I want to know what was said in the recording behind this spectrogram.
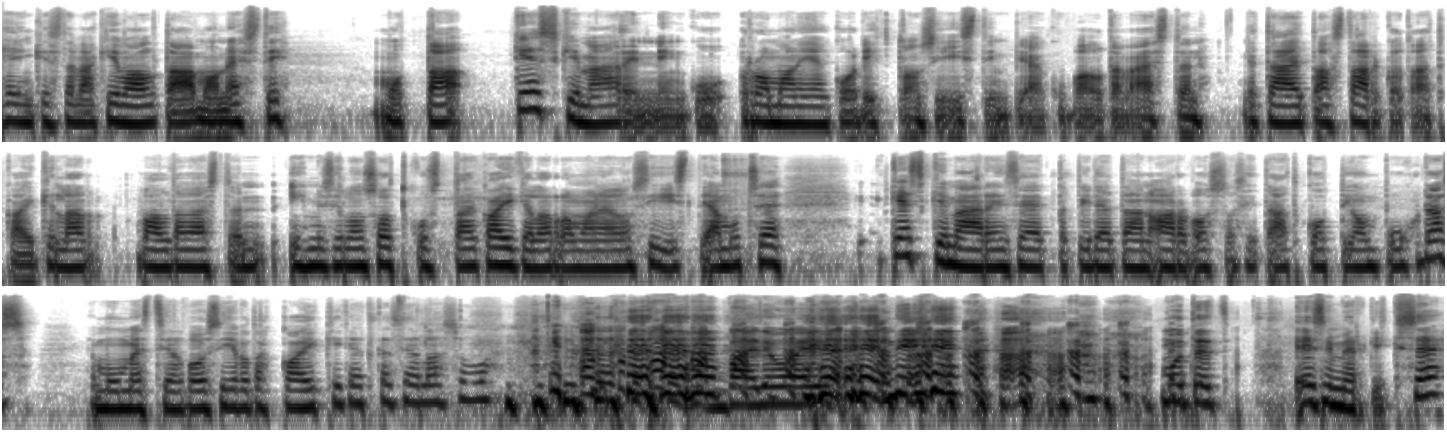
henkistä väkivaltaa monesti, mutta keskimäärin niin kuin romanien kodit on siistimpiä kuin valtaväestön. Ja tämä ei taas tarkoita, että kaikilla valtaväestön ihmisillä on sotkusta tai kaikilla romaneilla on siistiä, mutta se keskimäärin se, että pidetään arvossa sitä, että koti on puhdas. Ja mun mielestä siellä voi siivota kaikki, ketkä siellä asuu. By the way. niin. Mutta esimerkiksi se,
